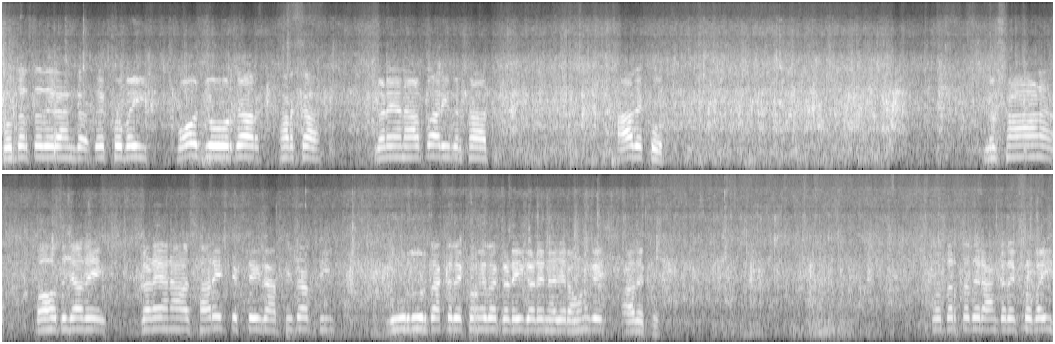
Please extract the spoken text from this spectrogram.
ਕੁਦਰਤ ਦੇ ਰੰਗ, ਦੇਖੋ ਬਾਈ। ਬਹੁਤ ਜ਼ੋਰਦਾਰ ਖੜਕਾ, ਗੜਿਆਂ ਨਾਲ ਭਾਰੀ ਬਰਸਾਤ। ਆਹ ਦੇਖੋ। ਨੁਕਸਾਨ ਬਹੁਤ ਜ਼ਿਆਦਾ, ਗੜਿਆਂ ਨਾਲ ਸਾਰੇ ਚਿੱਟੇ ਕਰਤੀ ਧਰਤੀ। ਦੂਰ ਦੂਰ ਤੱਕ ਦੇਖੋਗੇ ਤਾਂ ਗੜੇ ਹੀ ਗੜੇ ਨਜ਼ਰ ਆਉਣਗੇ। ਆਹ ਦੇਖੋ। ਕੁਦਰਤ ਦੇ ਰੰਗ ਦੇਖੋ ਬਾਈ,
